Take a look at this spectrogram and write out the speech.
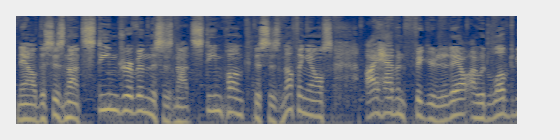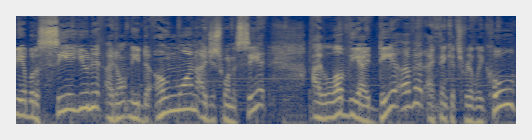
Now, this is not steam driven, this is not steampunk, this is nothing else. I haven't figured it out. I would love to be able to see a unit. I don't need to own one, I just want to see it. I love the idea of it. I think it's really cool,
